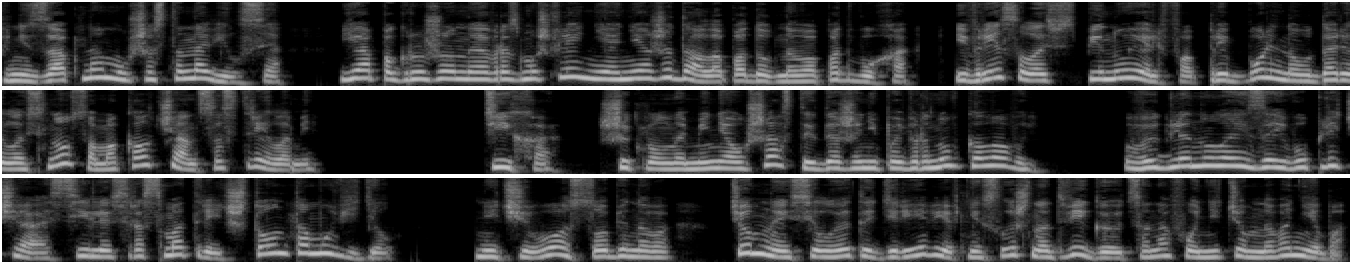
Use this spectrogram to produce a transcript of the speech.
Внезапно муж остановился, я, погруженная в размышления, не ожидала подобного подвоха и врезалась в спину эльфа, прибольно ударилась носом о колчан со стрелами. «Тихо!» – шикнул на меня ушастый, даже не повернув головы. Выглянула из-за его плеча, силясь рассмотреть, что он там увидел. Ничего особенного. Темные силуэты деревьев неслышно двигаются на фоне темного неба.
